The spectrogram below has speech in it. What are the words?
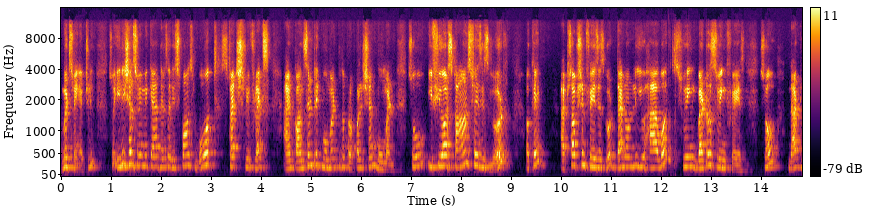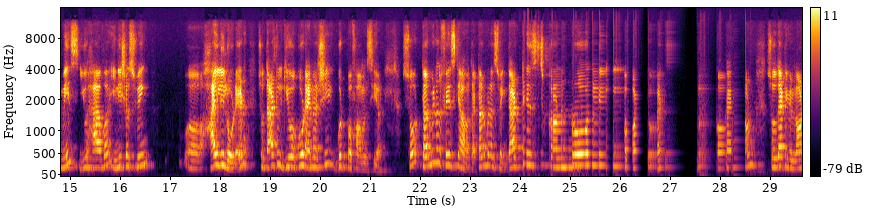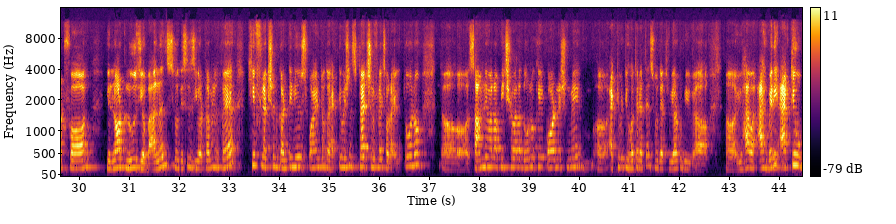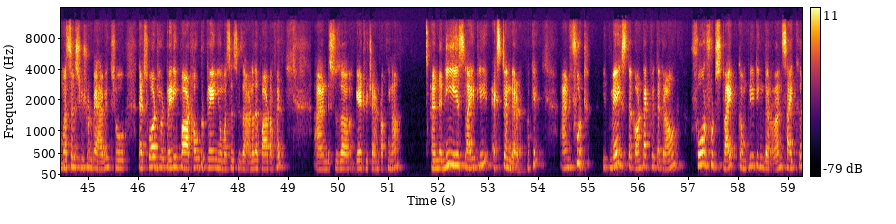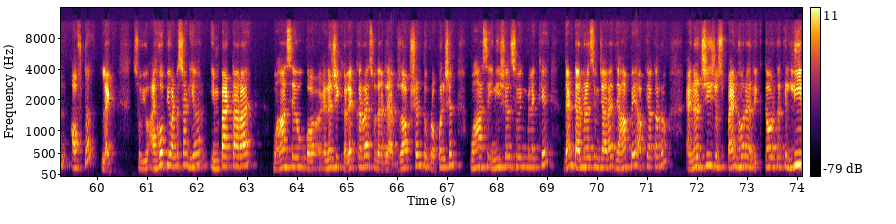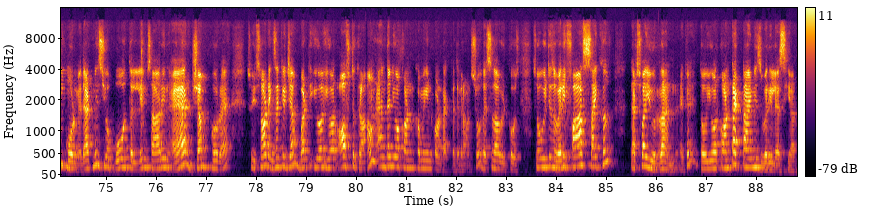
mid swing actually. So initial swing में क्या there is a response both stretch reflex and concentric movement to the propulsion movement. So if your stance phase is good, okay, absorption phase is good, then only you have a swing, better swing phase. So that means you have a initial swing uh, highly loaded. So that will give a good energy, good performance here. So terminal phase kya hota hai? Terminal swing. That is controlling ground so that you will not fall, you will not lose your balance. So this is your terminal where hip flexion continuous point of the activation stretch reflex or I don't know पीछे वाला दोनों के coordination में activity होते रहते so that you have to be uh, uh, you have a very active muscles you should be having so that's what your training part how to train your muscles is another part of it and this is a gait which I am talking now and the knee is slightly extended okay? And foot it makes the contact with the ground four foot strike completing the run cycle of the leg so you i hope you understand here impact aa raha hai वहां से वो energy collect कर रहा है so that absorption to propulsion वहां से initial swing में लेके देन टर्मिनल स्विंग जा रहा है जहां पे आप क्या कर रहे हो एनर्जी जो स्पेंड हो रहा है रिकवर करके लीप मोड में that means your both the limbs are in air jump हो रहा है so it's not exactly jump but you are you are off the ground and then you are coming in contact with the ground so this is how it goes so it is a very fast cycle that's why you run okay? So your contact time is very less here.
